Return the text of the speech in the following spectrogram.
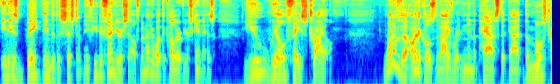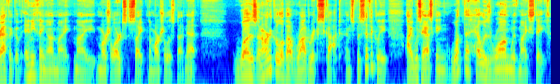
It is baked into the system. If you defend yourself, no matter what the color of your skin is, you will face trial. One of the articles that I've written in the past that got the most traffic of anything on my, my martial arts site, themartialist.net, was an article about Roderick Scott. And specifically, I was asking, what the hell is wrong with my state?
